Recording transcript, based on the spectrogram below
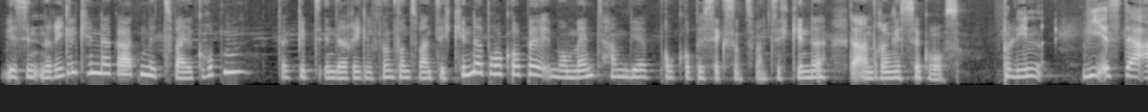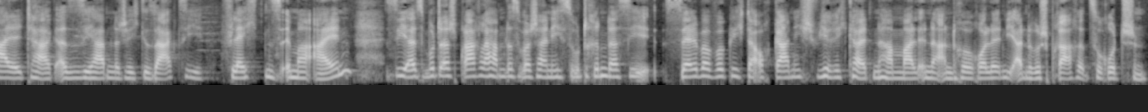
Wir sind ein Regelkindergarten mit zwei Gruppen. Da gibt es in der Regel 25 Kinder pro Gruppe. Im Moment haben wir pro Gruppe 26 Kinder. Der Andrang ist sehr groß. Pauline, wie ist der Alltag? Also Sie haben natürlich gesagt, Sie flechten es immer ein. Sie als Muttersprachler haben das wahrscheinlich so drin, dass Sie selber wirklich da auch gar nicht Schwierigkeiten haben, mal in eine andere Rolle, in die andere Sprache zu rutschen.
